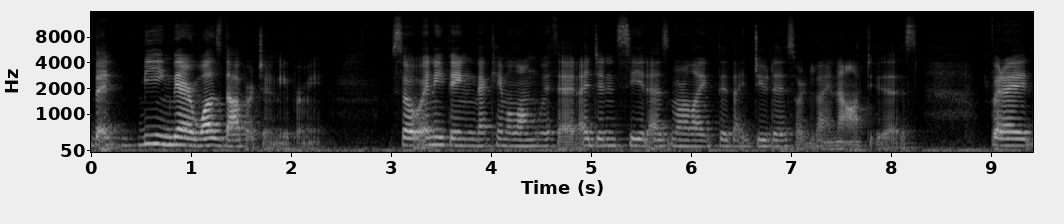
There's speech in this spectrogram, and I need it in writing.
that being there was the opportunity for me. So anything that came along with it, I didn't see it as more like did I do this or did I not do this. But I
